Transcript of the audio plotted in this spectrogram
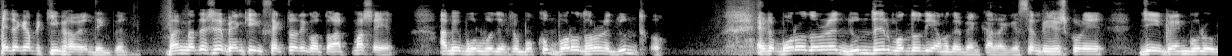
এটাকে আপনি কীভাবে দেখবেন? বাংলাদেশের ব্যাংকিং সেক্টরে গত আট মাসে আমি বলব যে একটা খুব বড় ধরনের যুদ্ধ। একটা বড় ধরনের যুদ্ধের মধ্য দিয়ে আমাদের ব্যাংকাররা গেছেন, বিশেষ করে যেই ব্যাংকগুলোর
